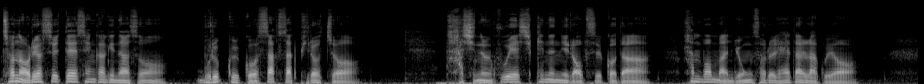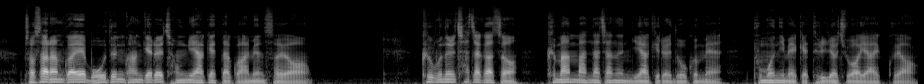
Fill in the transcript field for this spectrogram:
전 어렸을 때 생각이 나서 무릎 꿇고 싹싹 빌었죠. 다시는 후회시키는 일 없을 거다. 한 번만 용서를 해달라고요. 저 사람과의 모든 관계를 정리하겠다고 하면서요. 그분을 찾아가서 그만 만나자는 이야기를 녹음해 부모님에게 들려주어야 했고요.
